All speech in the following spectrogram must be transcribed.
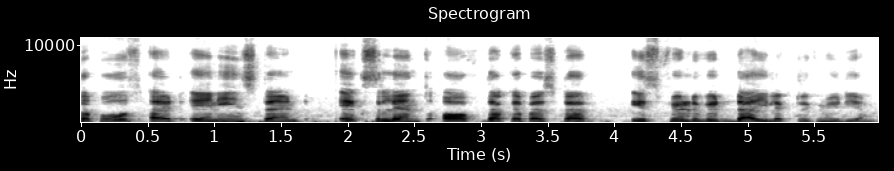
Suppose at any instant x length of the capacitor is filled with dielectric medium.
